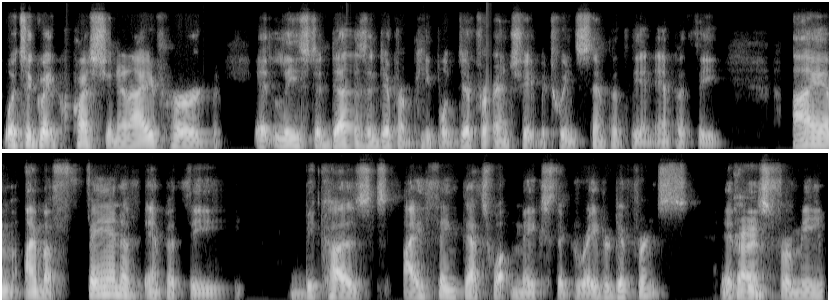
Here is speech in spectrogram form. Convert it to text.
Well, it's a great question. And I've heard at least a dozen different people differentiate between sympathy and empathy. I am I'm a fan of empathy because I think that's what makes the greater difference, at okay. least for me.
